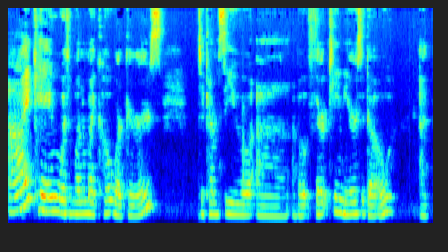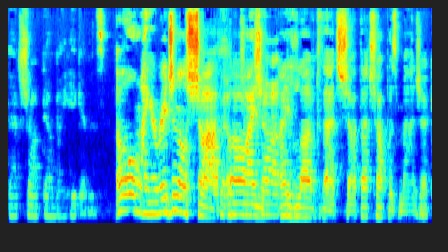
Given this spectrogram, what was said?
I came with one of my coworkers to come see you uh, about 13 years ago at that shop down by Higgins. Oh, my original shop. Oh, I shop. I loved that shop. That shop was magic.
